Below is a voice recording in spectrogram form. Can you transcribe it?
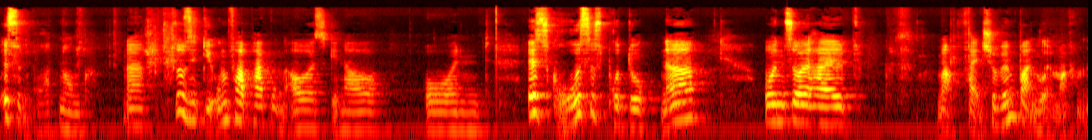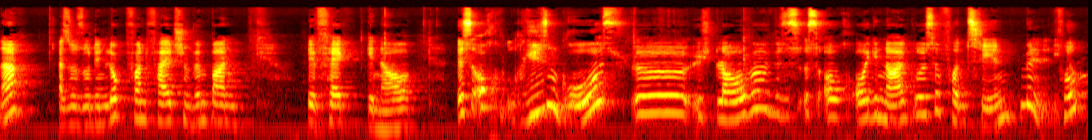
Ist in Ordnung. Ne? So sieht die Umverpackung aus, genau. Und ist großes Produkt, ne? Und soll halt ja, falsche Wimpern wohl machen, ne? Also so den Look von falschen Wimpern Effekt, genau. Ist auch riesengroß. Äh, ich glaube, es ist auch Originalgröße von 10 Milliliter.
